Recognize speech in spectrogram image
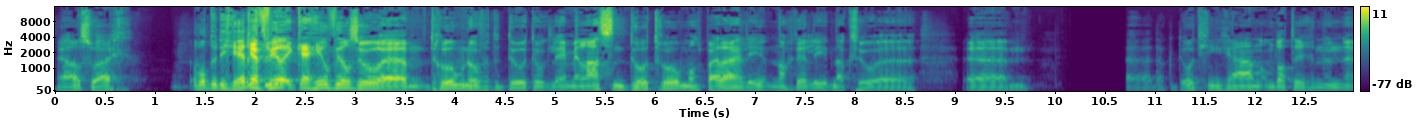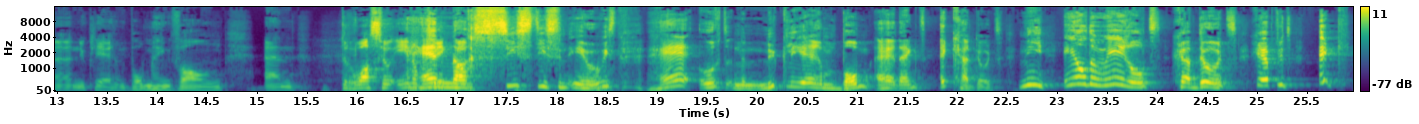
Ja, dat is waar. En wat doe jij Ik heb, ertoe? veel, ik heb heel veel zo ehm, dromen over de dood ook. Mijn laatste dooddroom was een paar dagen geleden, nachten geleden, dat ik zo... eh, ehm, eh, dat ik dood ging gaan omdat er een eh, nucleaire bom ging vallen. En er was zo één op Hij twee kansen. narcistische egoïst. Hij hoort een nucleaire bom en hij denkt, ik ga dood. Niet, heel de wereld gaat dood. Je hebt het, ik,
